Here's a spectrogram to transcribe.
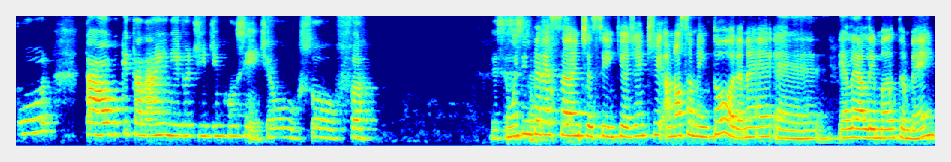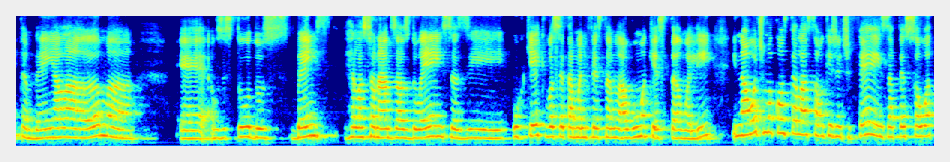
por tá algo que tá lá em nível de, de inconsciente. Eu sou fã é muito interessante assim que a gente, a nossa mentora, né, é, ela é alemã também, também ela ama é, os estudos bem relacionados às doenças e por que que você está manifestando alguma questão ali. E na última constelação que a gente fez, a pessoa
